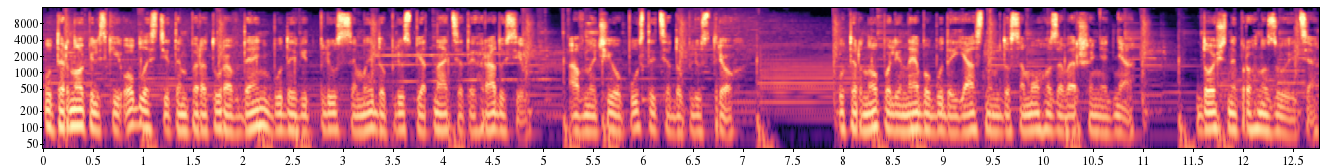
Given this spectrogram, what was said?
У Тернопільській області температура вдень буде від плюс 7 до плюс 15 градусів, а вночі опуститься до плюс 3. У Тернополі небо буде ясним до самого завершення дня. Дощ не прогнозується.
